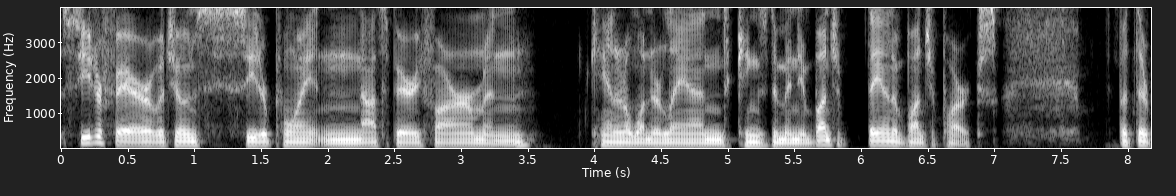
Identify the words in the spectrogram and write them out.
Cedar Fair, which owns Cedar Point and Knott's Berry Farm and Canada Wonderland, Kings Dominion, bunch of they own a bunch of parks, but they're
